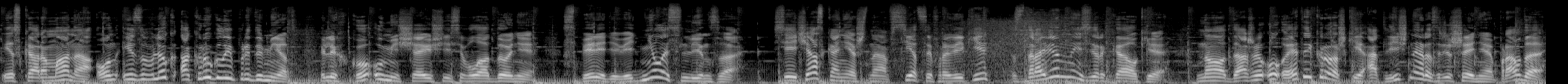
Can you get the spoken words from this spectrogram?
Из кармана он извлек округлый предмет, легко умещающийся в ладони. Спереди виднелась линза. Сейчас, конечно, все цифровики — здоровенные зеркалки. Но даже у этой крошки отличное разрешение, правда?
